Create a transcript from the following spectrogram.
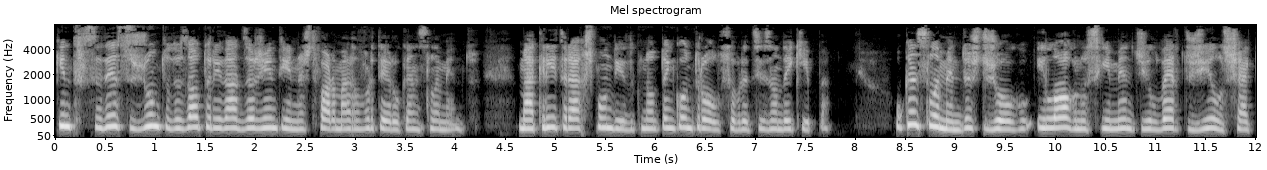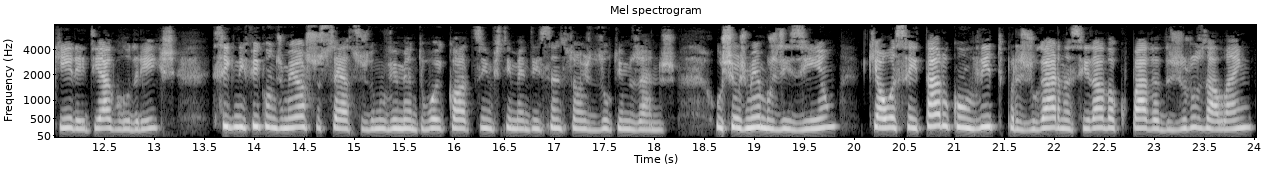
que intercedesse junto das autoridades argentinas de forma a reverter o cancelamento. Macri terá respondido que não tem controle sobre a decisão da equipa. O cancelamento deste jogo e logo no seguimento de Gilberto Gil, Shakira e Tiago Rodrigues significa um dos maiores sucessos do movimento boicotes, investimento e sanções dos últimos anos. Os seus membros diziam que ao aceitar o convite para jogar na cidade ocupada de Jerusalém,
